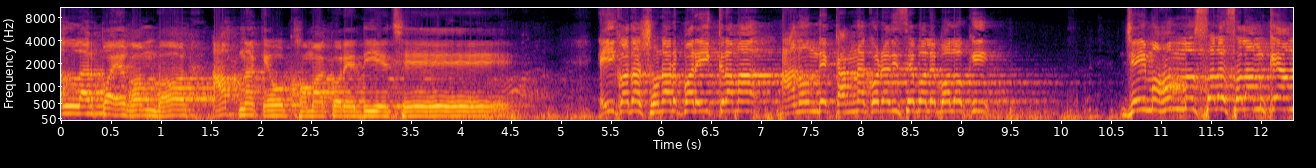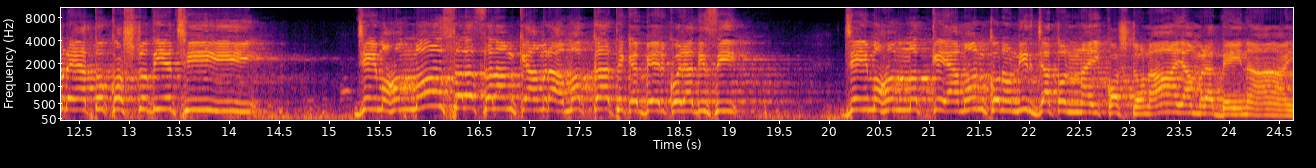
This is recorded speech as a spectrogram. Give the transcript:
আল্লাহর পয়গম্বর আপনাকেও ক্ষমা করে দিয়েছে। এই কথা শোনার পরে ইকরামা আনন্দে কান্না করে দিছে, বলে, বলো কি? যেই মোহাম্মদ সাল্লাহ সাল্লামকে আমরা এত কষ্ট দিয়েছি, যেই মোহাম্মদ সাল্লাহ সাল্লামকে আমরা মক্কা থেকে বের করে দিছি যেই মোহাম্মদকে এমন কোন নির্যাতন নাই, কষ্ট নাই, আমরা দেই নাই।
